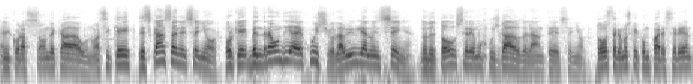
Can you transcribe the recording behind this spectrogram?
en el corazón de cada uno. Así que descansa en el Señor, porque vendrá un día de juicio. La Biblia lo enseña, donde todos seremos juzgados delante del Señor. Todos tenemos que comparecer,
